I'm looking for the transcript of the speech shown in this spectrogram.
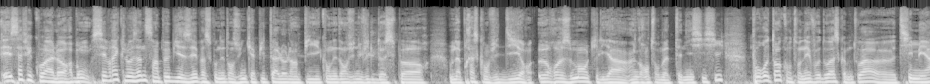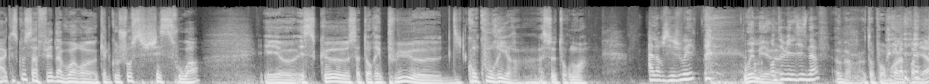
Et ça fait quoi alors? Bon, c'est vrai que Lausanne c'est un peu biaisé parce qu'on est dans une capitale olympique, on est dans une ville de sport. On a presque envie de dire heureusement qu'il y a un grand tournoi de tennis ici. Pour autant, quand on est vaudoise comme toi, euh, Timéa, qu'est-ce que ça fait d'avoir euh, quelque chose chez soi? Et est-ce que ça t'aurait plu d'y concourir à ce tournoi? Alors j'ai joué Oui, mais en euh, 2019. oh, bah, attends pour Pour moi. la première.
